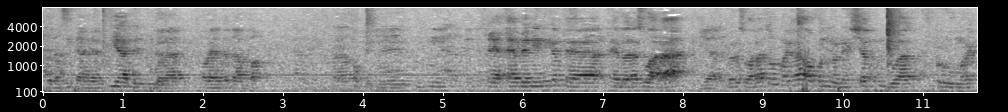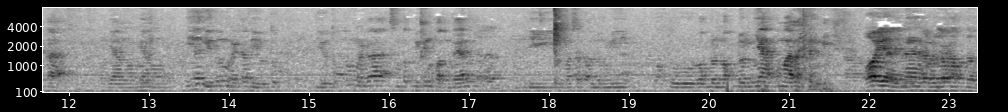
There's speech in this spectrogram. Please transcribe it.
donasikan kan iya ada juga orang yang terdampak nah, covid ini. Hmm. kayak kayak band ini kan kayak kayak bara suara Iya. bara suara tuh mereka open donation buat kru mereka yang yang iya gitu mereka di YouTube di YouTube tuh mereka sempat bikin konten Nah. di masa pandemi waktu lockdown lockdownnya kemarin Oh iya, iya. nah benar-benar lockdown.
